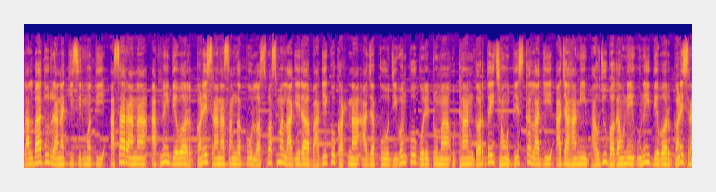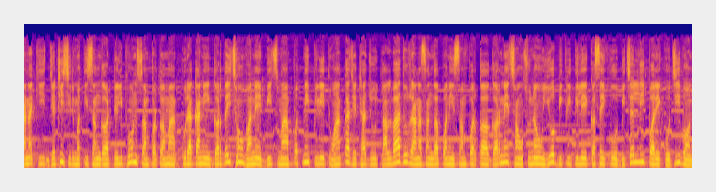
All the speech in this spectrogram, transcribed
लालबहादुर राणाकी श्रीमती आशा राणा आफ्नै देवर गणेश राणासँगको लसबसमा लागेर भागेको घटना आजको जीवनको गोरेटोमा उठान गर्दैछौँ। त्यसका लागि आज हामी भाउजू भगाउने उनै देवर गणेश राणाकी जेठी श्रीमतीसँग टेलिफोन सम्पर्कमा कुराकानी गर्दैछौँ भने बीचमा पत्नी पीडित उहाँका जेठाजु लालबहादुर राणासँग पनि सम्पर्क गर्नेछौँ सुनौ यो विकृतिले कसैको बिचल्ली परेको जीवन।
